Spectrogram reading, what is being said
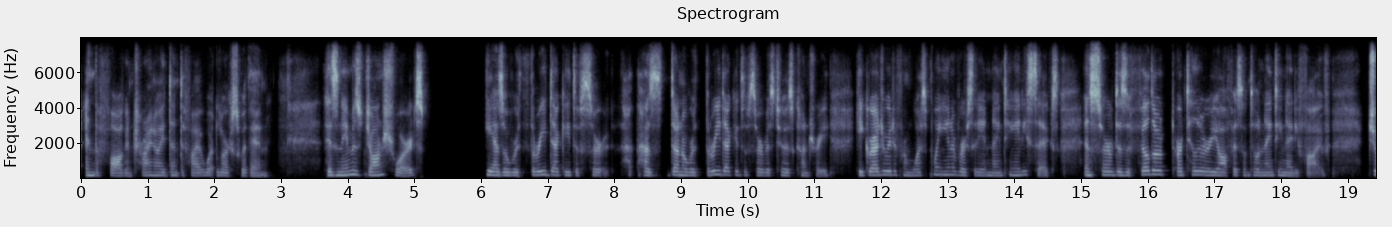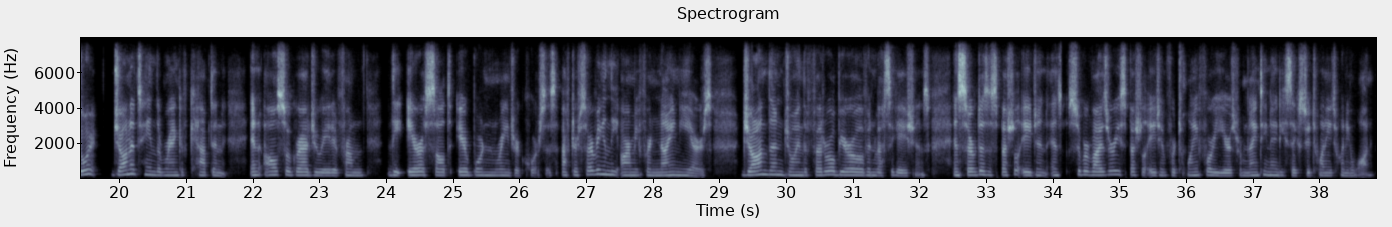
in the fog and trying to identify what lurks within. His name is John Schwartz. He has over three decades of ser- has done over three decades of service to his country. He graduated from West Point University in 1986 and served as a field artillery officer until 1995. Jo- John attained the rank of captain and also graduated from the Air Assault Airborne Ranger courses. After serving in the Army for nine years, John then joined the Federal Bureau of Investigations and served as a special agent and supervisory special agent for 24 years from 1996 to 2021.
